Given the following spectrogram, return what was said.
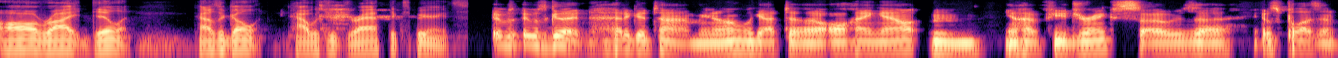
All right, Dylan. How's it going? How was your draft experience? it was it was good. I had a good time. You know, we got to all hang out and you know have a few drinks, so it was uh it was pleasant.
